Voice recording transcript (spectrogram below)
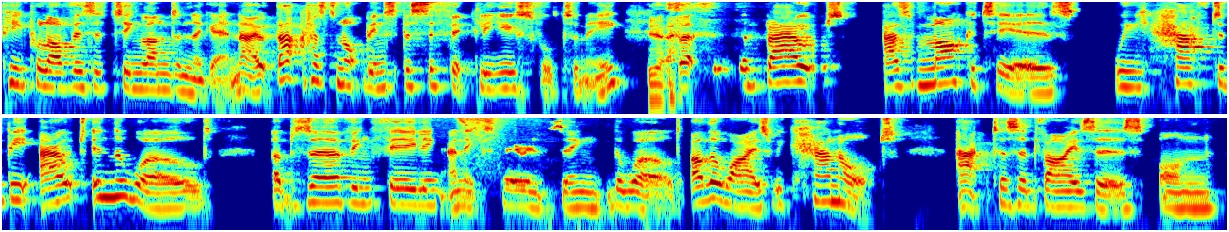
people are visiting London again. Now, that has not been specifically useful to me, yeah. but it's about as marketeers, we have to be out in the world observing, feeling, and experiencing the world. Otherwise, we cannot act as advisors on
